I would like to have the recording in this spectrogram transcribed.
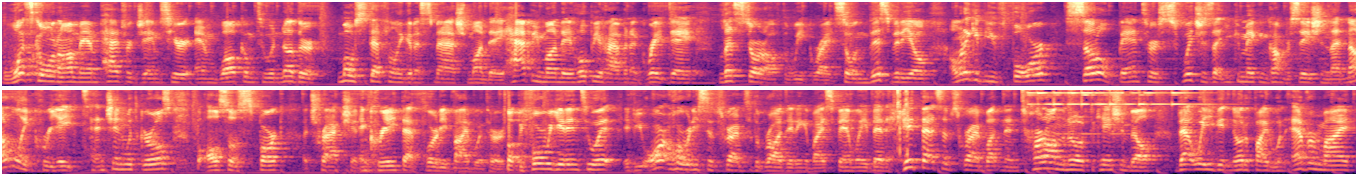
What's going on man? Patrick James here and welcome to another most definitely gonna smash Monday. Happy Monday, hope you're having a great day. Let's start off the week right. So in this video, I wanna give you four subtle banter switches that you can make in conversation that not only create tension with girls, but also spark attraction and create that flirty vibe with her. But before we get into it, if you aren't already subscribed to the Broad Dating Advice family, then hit that subscribe button and turn on the notification bell. That way you get notified whenever my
